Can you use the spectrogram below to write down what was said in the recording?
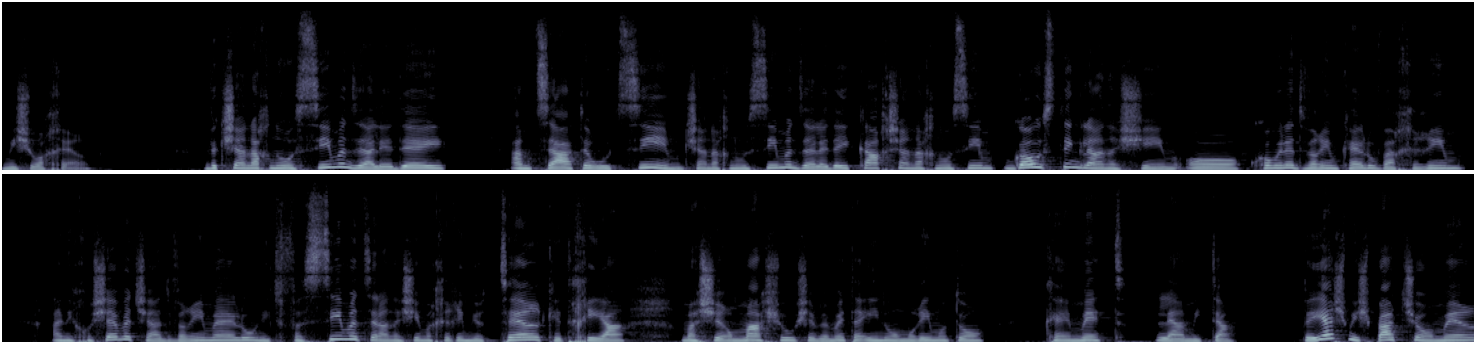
מישהו אחר. וכשאנחנו עושים את זה על ידי המצאת תירוצים, כשאנחנו עושים את זה על ידי כך שאנחנו עושים גוסטינג לאנשים, או כל מיני דברים כאלו ואחרים, אני חושבת שהדברים האלו נתפסים אצל אנשים אחרים יותר כדחייה, מאשר משהו שבאמת היינו אומרים אותו כאמת לאמיתה. ויש משפט שאומר,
